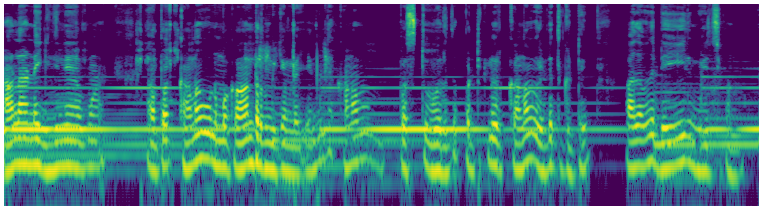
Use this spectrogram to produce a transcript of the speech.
நாளான்னைக்கு இன்ஜினியர் நினைப்பான் அப்போ கனவு நமக்கு ஆண்டர் முடிக்க முடியல எந்த கனவு ஃபஸ்ட்டு வருது பர்டிகுலர் கனவு எடுத்துக்கிட்டு அதை வந்து டெய்லி முயற்சி பண்ணணும்.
